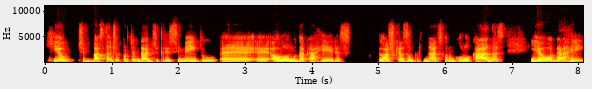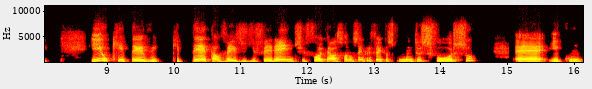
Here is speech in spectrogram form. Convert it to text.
que eu tive bastante oportunidade de crescimento é, é, ao longo da carreira. Eu acho que as oportunidades foram colocadas e eu agarrei. E o que teve que ter, talvez, de diferente foi que elas foram sempre feitas com muito esforço é, e com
